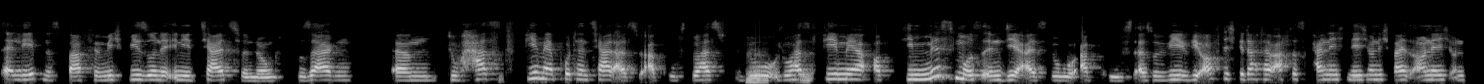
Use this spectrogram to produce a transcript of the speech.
Erlebnis war für mich wie so eine Initialzündung, zu sagen, ähm, du hast viel mehr Potenzial, als du abrufst. Du hast, du, du hast viel mehr Optimismus in dir, als du abrufst. Also wie, wie oft ich gedacht habe, ach, das kann ich nicht und ich weiß auch nicht und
